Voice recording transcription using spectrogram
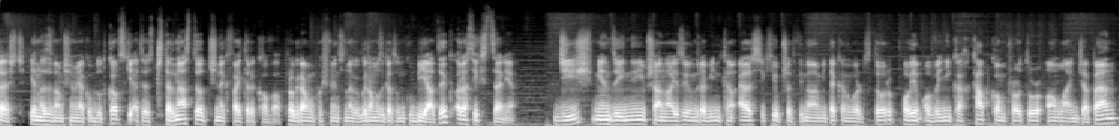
Cześć, ja nazywam się Jakub Dudkowski, a to jest 14 odcinek Fighterkowa, programu poświęconego grom z gatunku bijatyk oraz ich scenie. Dziś, między innymi przeanalizuję drabinkę LCQ przed finałami Tekken World Tour, powiem o wynikach Capcom Pro Tour Online Japan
